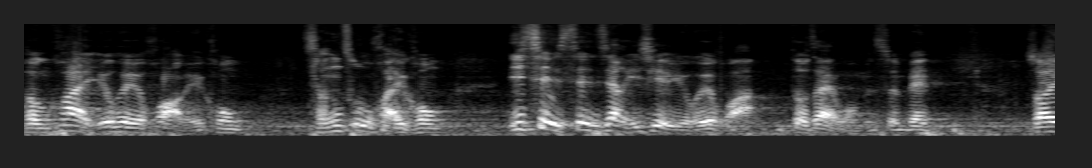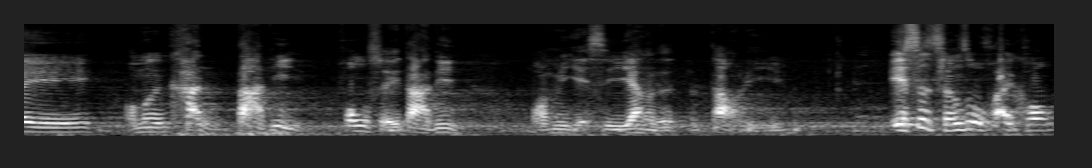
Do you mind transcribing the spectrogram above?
很快又会化为空，成住坏空，一切现象，一切有为法都在我们身边，所以我们看大地风水大地，我们也是一样的道理。也是成住坏空，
